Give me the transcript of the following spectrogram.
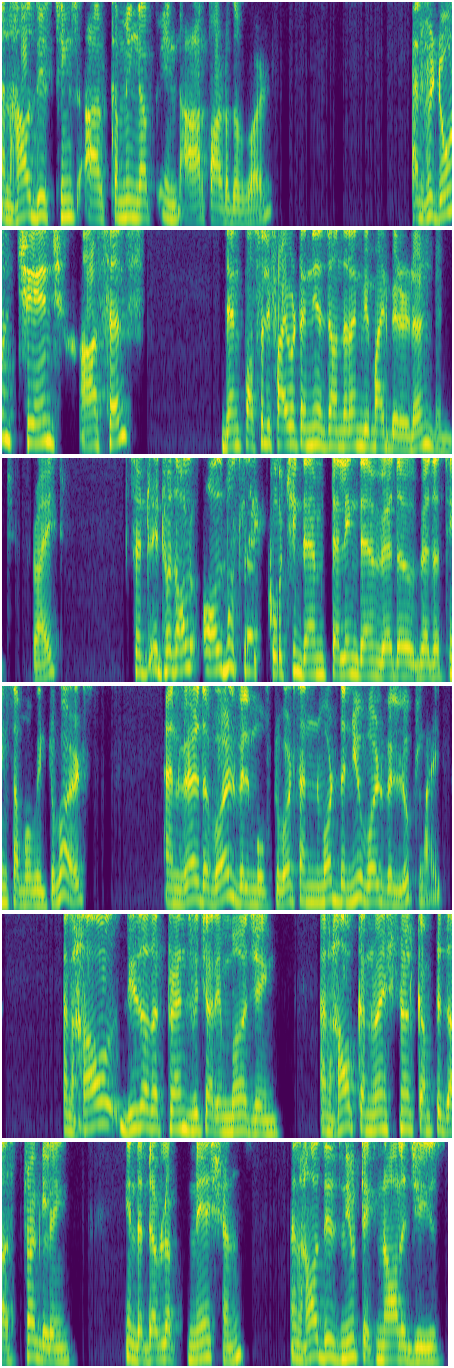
and how these things are coming up in our part of the world. And if we don't change ourselves, then possibly five or 10 years down the line, we might be redundant, right? So it, it was all, almost like coaching them, telling them where the, where the things are moving towards and where the world will move towards and what the new world will look like and how these are the trends which are emerging and how conventional companies are struggling in the developed nations and how these new technologies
